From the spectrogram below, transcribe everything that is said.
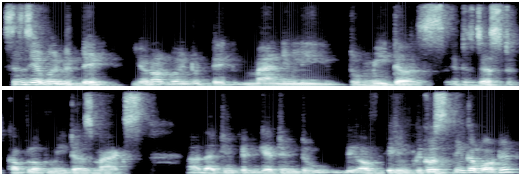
Since you're going to dig, you're not going to dig manually to meters. It is just a couple of meters max uh, that you can get into the, of digging. Because think about it,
